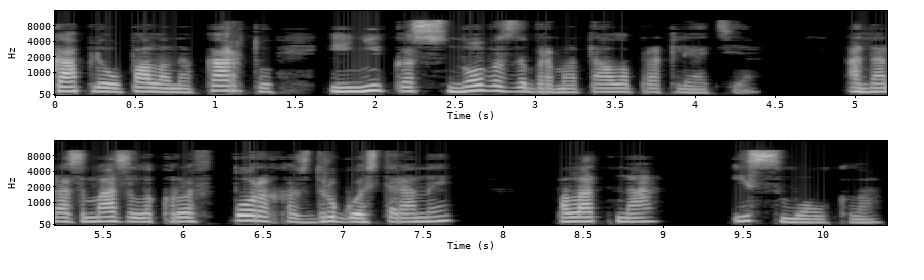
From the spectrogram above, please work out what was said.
Капля упала на карту, и Ника снова забормотала проклятие. Она размазала кровь пороха с другой стороны полотна и смолкла.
